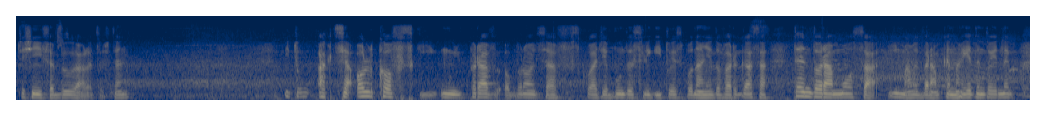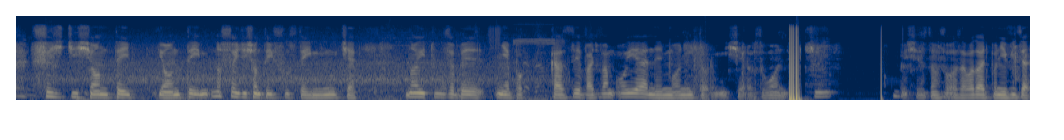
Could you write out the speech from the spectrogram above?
Wcześniejsze były, ale coś ten. I tu akcja Olkowski, mój prawy obrońca w składzie Bundesligi. Tu jest podanie do Vargasa, ten do Ramosa i mamy bramkę na 1 do 1 w 65, no 66 minucie. No i tu, żeby nie pokazywać wam, ojeny, monitor mi się rozłączył. By się zdążyło załadować, bo nie widzę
